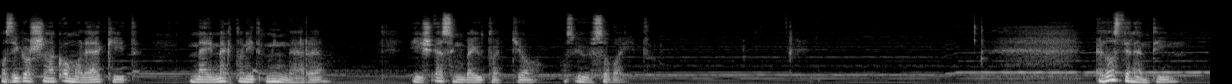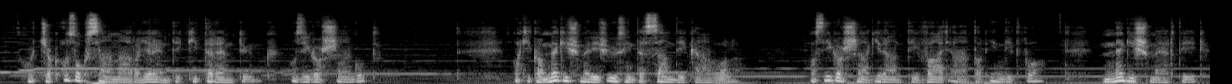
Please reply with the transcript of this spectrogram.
az igazság ama lelkét, mely megtanít mindenre, és eszünkbe jutatja az ő szavait. Ez azt jelenti, hogy csak azok számára jelentik ki teremtünk az igazságot, akik a megismerés őszinte szándékával, az igazság iránti vágy által indítva megismerték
